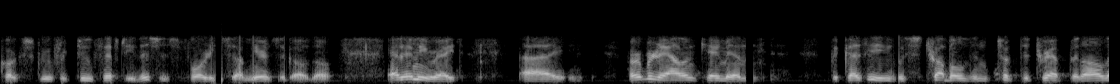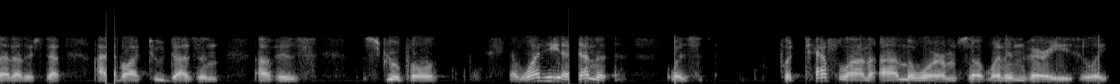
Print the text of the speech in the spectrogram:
corkscrew for two fifty. This is forty some years ago, though. At any rate, uh, Herbert Allen came in because he was troubled and took the trip and all that other stuff. I bought two dozen of his Screwpull, and what he had done was put Teflon on the worm so it went in very easily,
